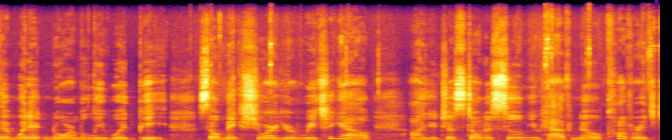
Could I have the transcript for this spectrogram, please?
than what it normally would be. So make sure you're reaching out. Uh, you just don't assume you have no coverage.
